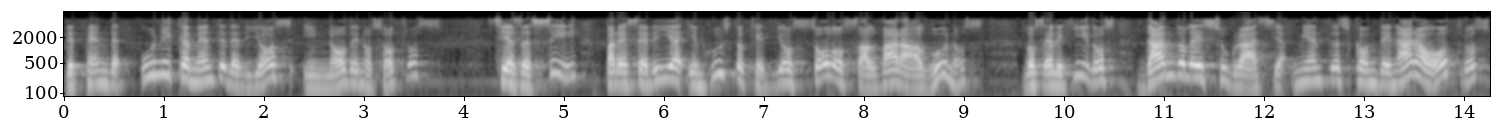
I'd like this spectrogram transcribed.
depende únicamente de Dios y no de nosotros? Si es así, parecería injusto que Dios solo salvara a algunos, los elegidos, dándoles su gracia, mientras condenara a otros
